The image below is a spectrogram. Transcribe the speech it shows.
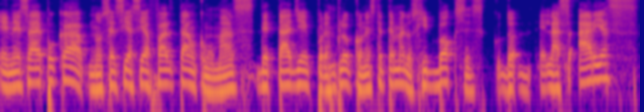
en esa época, no sé si hacía falta como más detalle, por ejemplo, con este tema de los hitboxes, eh, las áreas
